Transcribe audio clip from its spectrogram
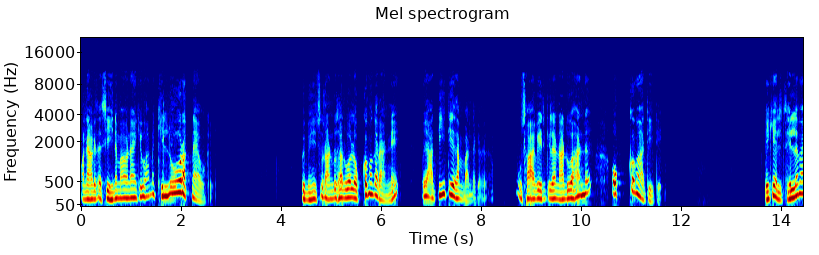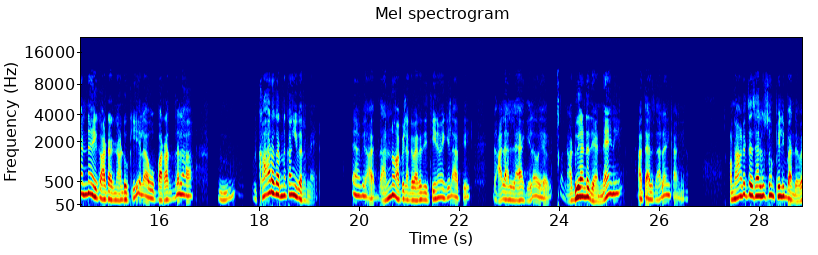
අනාගත සිහිනමවනයි කිව්වම කිල්ලෝරක් නැහැ ඕකේ. ඔය මිනිස්සු රණ්ඩු සරුවල් ඔක්කොම කරන්නේ ඔය අතීතය සම්බන්ධ කරගෙන. උසාවියට කියලා නඩු අහන්න ඔක්කොම අතීතේ. ඒකේ සෙල්ලමක් නැහැ. ඒ කාට නඩු කියලා ඌ පරද්දලා විකාර කරනකම් ඉවර නැහැ. දැන් අපි දන්නවා අපි ළඟ වැරදි තියෙනවා කියලා අපි ගහලල්ලා කියලා ඔය නඩු යන්න දෙයක් නැහැ නේ. අතල් දාලා නිකන් එනවා. අනාගත සැලසුම් පිළිබඳව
